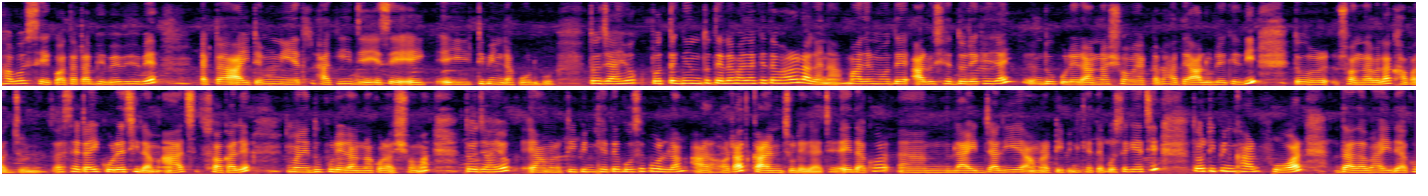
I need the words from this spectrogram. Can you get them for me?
খাব, সে কথাটা ভেবে ভেবে একটা আইটেম নিয়ে থাকি যে এসে এই এই টিফিনটা করব। তো যাই হোক, প্রত্যেক দিন তো তেলে ভাজা খেতে ভালো লাগে না। মাঝের মধ্যে আলু সেদ্ধ রেখে যাই। দুপুরে রান্নার সময় একটা ভাতে আলু রেখে দিই। তো সন্ধ্যাবেলা খাবার জন্য। সেটাই করেছিলাম আজ সকালে মানে দুপুরে রান্না করার সময়। তো যাই হোক আমরা টিফিন খেতে বসে পড়লাম আর হঠাৎ কারেন্ট চলে গেছে। এই দেখো লাইট জ্বালিয়ে আমরা টিফিন খেতে বসে গেছি। তো টিফিন খাওয়ার পর দাদা ভাই দেখো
